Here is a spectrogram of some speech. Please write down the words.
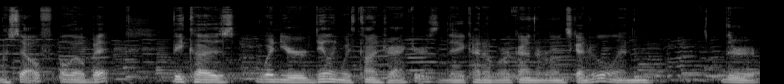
myself a little bit because when you're dealing with contractors, they kind of work on their own schedule and they're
